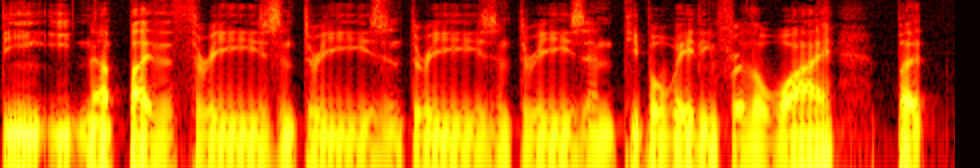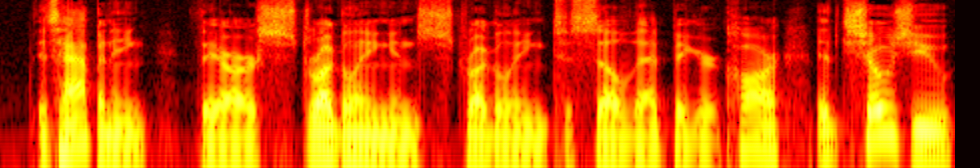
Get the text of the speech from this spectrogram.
being eaten up by the threes and threes and threes and threes and people waiting for the Y, but it's happening they are struggling and struggling to sell that bigger car. It shows you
